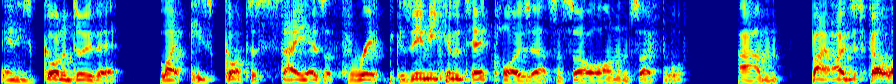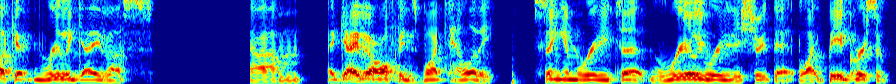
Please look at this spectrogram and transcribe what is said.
and he's got to do that. Like he's got to stay as a threat because then he can attack closeouts and so on and so forth. Um, but I just felt like it really gave us, um, it gave our offense vitality. Seeing him ready to really ready to shoot that, like be aggressive.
